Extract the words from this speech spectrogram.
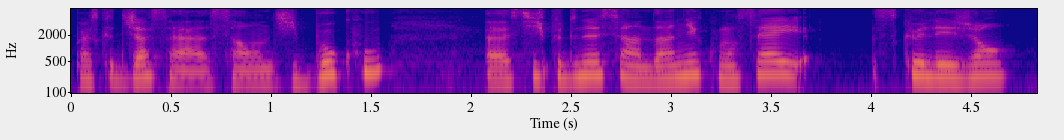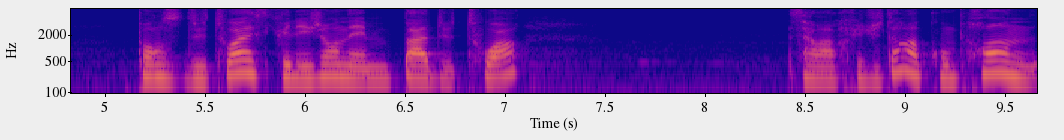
Parce que déjà, ça, ça en dit beaucoup. Euh, si je peux donner aussi un dernier conseil, ce que les gens pensent de toi, est-ce que les gens n'aiment pas de toi, ça m'a pris du temps à comprendre,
